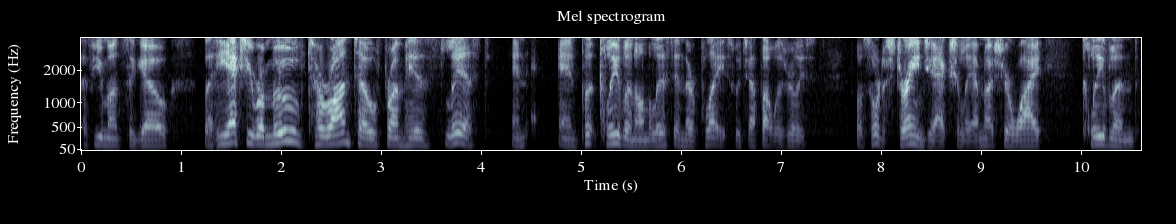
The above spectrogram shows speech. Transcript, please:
a few months ago, but he actually removed Toronto from his list and and put Cleveland on the list in their place, which I thought was really well, sort of strange actually. I'm not sure why Cleveland,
